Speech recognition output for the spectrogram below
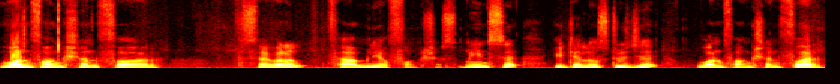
one function for several family of functions. Means uh, it allows to j one function for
